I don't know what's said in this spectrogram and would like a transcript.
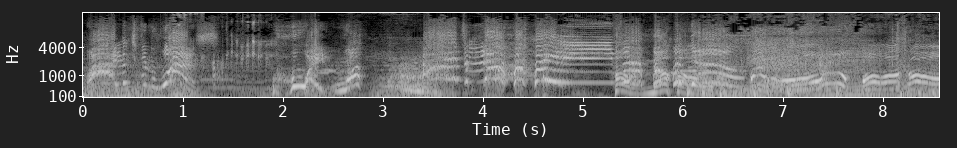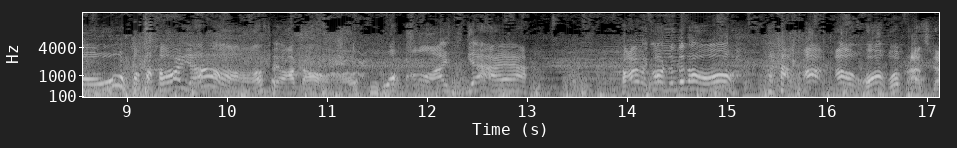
Wow, it looks even worse. Wait, what? Ah, it's alive! Oh no! Oh, oh, oh, oh, yeah! Oh, yeah! Time to go to the door! Oh, oh, oh, oh, let's go.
